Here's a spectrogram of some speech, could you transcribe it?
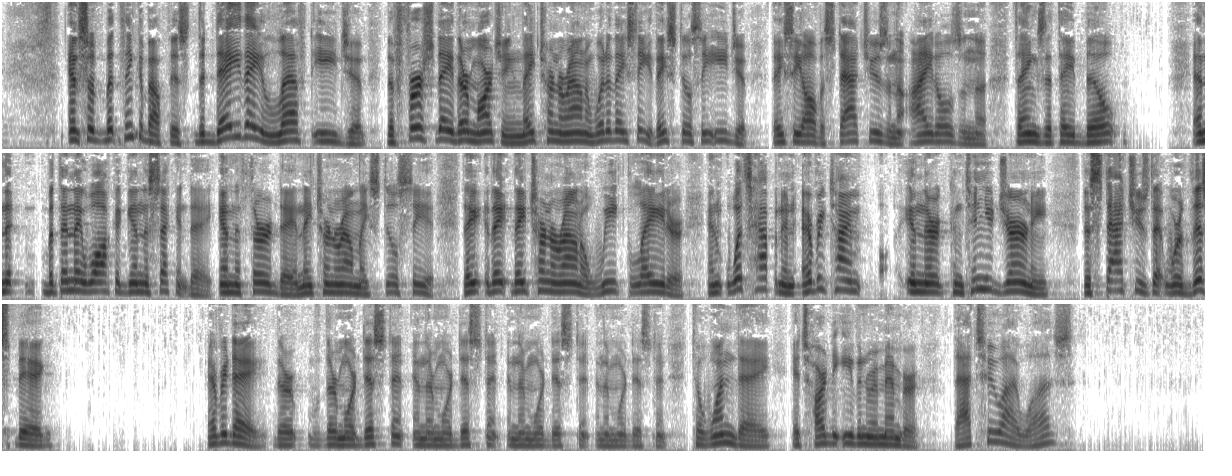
And so, but think about this. The day they left Egypt, the first day they're marching, they turn around and what do they see? They still see Egypt. They see all the statues and the idols and the things that they built. And the, but then they walk again the second day and the third day, and they turn around, they still see it. They, they, they turn around a week later. And what's happening every time in their continued journey, the statues that were this big, every day they're, they're more distant and they're more distant and they're more distant and they're more distant. To one day, it's hard to even remember that's who I was.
